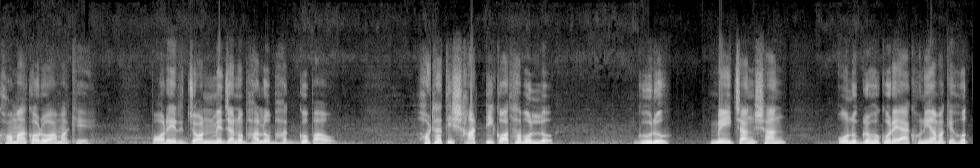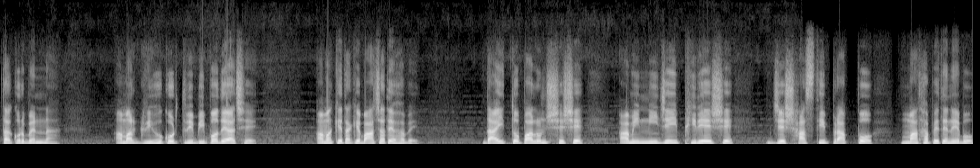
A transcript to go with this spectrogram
ক্ষমা করো আমাকে, পরের জন্মে যেন ভালো ভাগ্য পাও। হঠাৎই ষাঁটটি কথা বলল, গুরু মেই চাংসাং অনুগ্রহ করে এখনই আমাকে হত্যা করবেন না। আমার গৃহকর্ত্রী বিপদে আছে, আমাকে তাকে বাঁচাতে হবে। দায়িত্ব পালন শেষে আমি নিজেই ফিরে এসে যে শাস্তি প্রাপ্য মাথা পেতে নেব।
